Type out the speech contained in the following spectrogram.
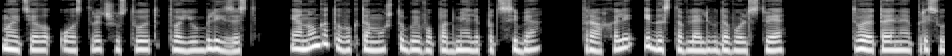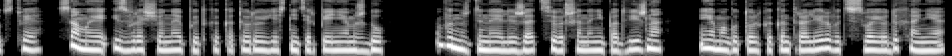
Мое тело остро чувствует твою близость, и оно готово к тому, чтобы его подмяли под себя, трахали и доставляли удовольствие. Твое тайное присутствие — самая извращенная пытка, которую я с нетерпением жду. Вынужденная лежать совершенно неподвижно, я могу только контролировать свое дыхание,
